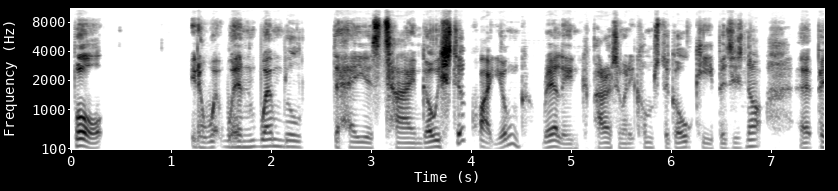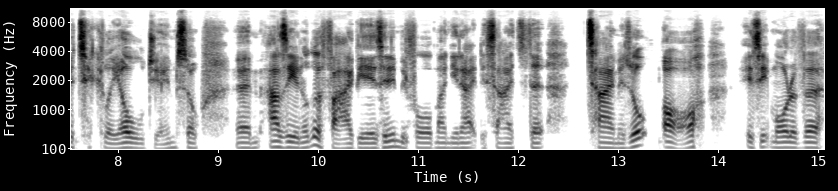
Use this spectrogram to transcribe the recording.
But you know, when when will De Gea's time go? He's still quite young, really, in comparison when it comes to goalkeepers. He's not uh, particularly old, James. So, um, has he another five years in before Man United decides that time is up, or is it more of a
